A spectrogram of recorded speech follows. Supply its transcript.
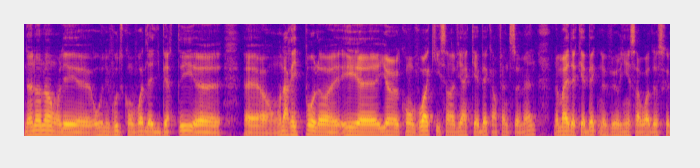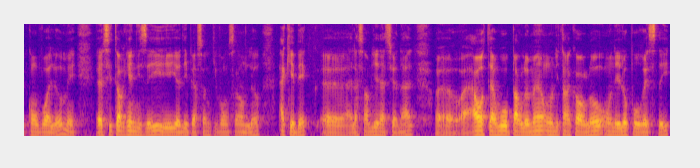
Non, non, non, on est, au niveau du convoi de la liberté, on n'arrête pas. Là, et il y a un convoi qui s'en vient à Québec en fin de semaine. Le maire de Québec ne veut rien savoir de ce convoi-là, mais c'est organisé et il y a des personnes qui vont se rendre là, à Québec, euh, à l'Assemblée nationale. Euh, à Ottawa, au Parlement, on est encore là, est là pour rester.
